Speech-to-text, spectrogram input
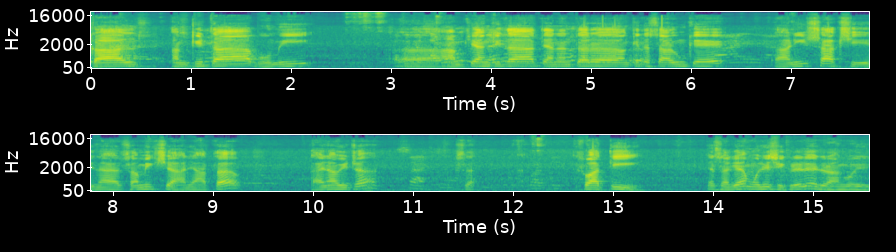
काल अंकिता भूमी आमची अंकिता त्यानंतर अंकिता साळुंके आणि साक्षी ना समीक्षा. आणि आता काय नाव हिचं? स- स्वाती. या सगळ्या मुली शिकलेल्या आहेत रांगोळी.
